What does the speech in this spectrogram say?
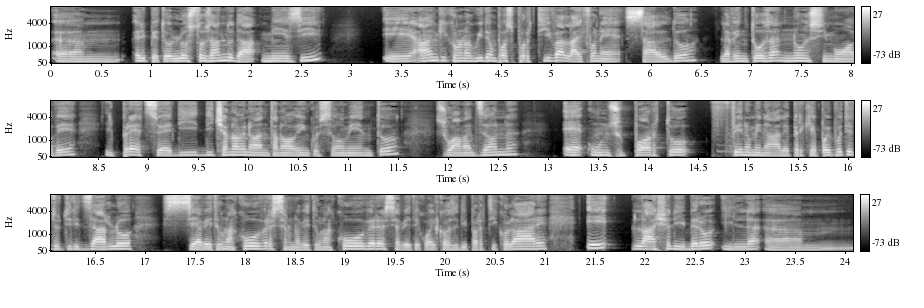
Um, ripeto, lo sto usando da mesi e anche con una guida un po' sportiva l'iPhone è saldo, la ventosa non si muove, il prezzo è di 19,99 in questo momento su Amazon, è un supporto fenomenale perché poi potete utilizzarlo se avete una cover, se non avete una cover, se avete qualcosa di particolare e lascia libero il, um,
